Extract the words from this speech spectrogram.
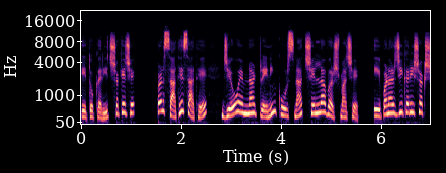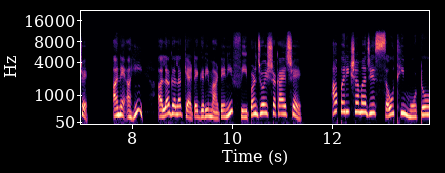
એ તો કરી જ શકે છે. પણ સાથે સાથે, જેઓ એમના ટ્રેનિંગ કોર્સના છેલ્લા વર્ષમાં છે, એ પણ અરજી કરી શકશે. અને અહીં અલગ અલગ કેટેગરી માટેની ફી પણ જોઈ શકાય છે. આ પરીક્ષામાં જે સૌથી મોટો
